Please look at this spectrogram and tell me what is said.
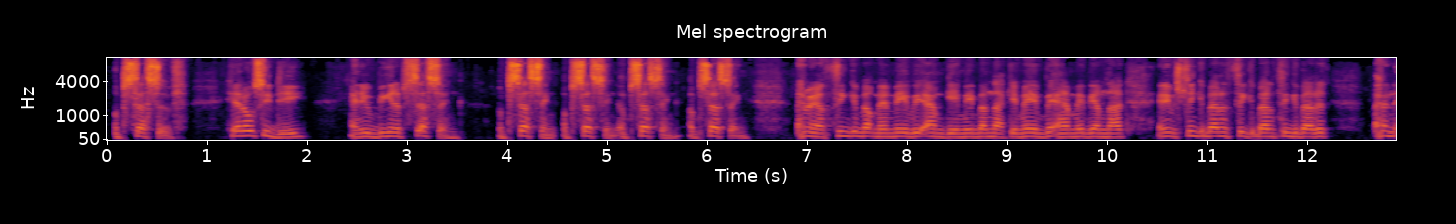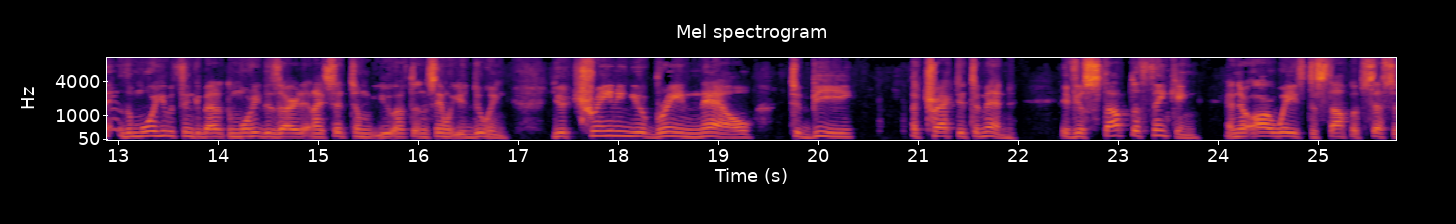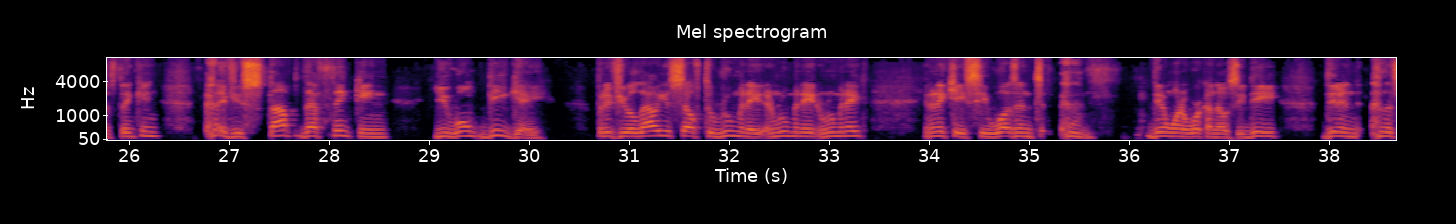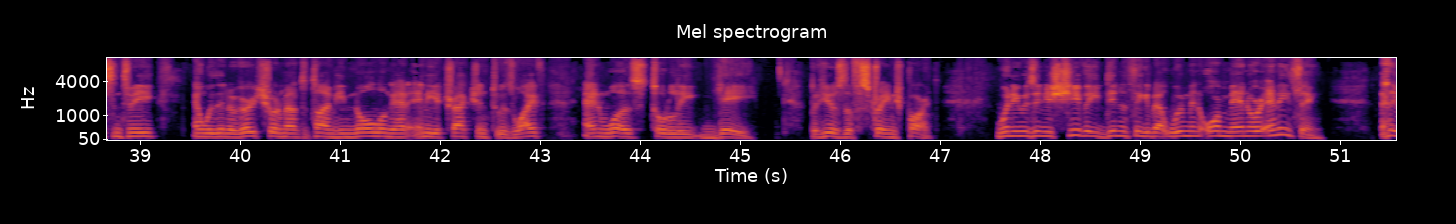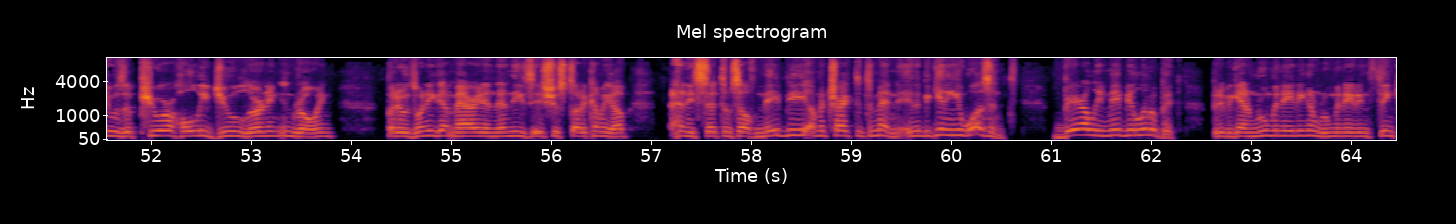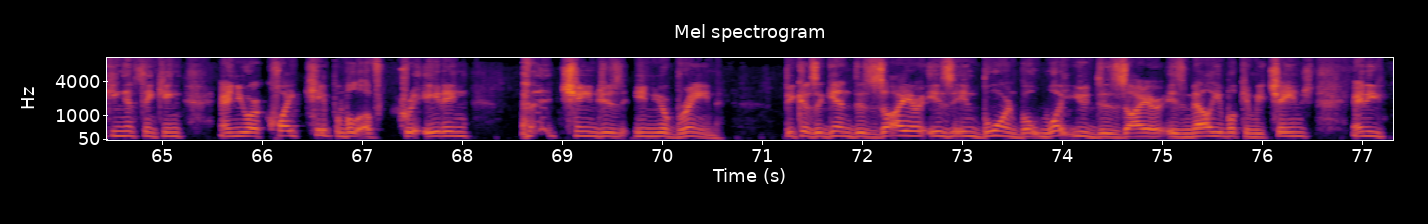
obsessive. He had OCD, and he would begin obsessing, obsessing, obsessing, obsessing, obsessing. I mean, I'm thinking about, man, maybe I'm gay, maybe I'm not gay, maybe, I'm, maybe I'm not. And he was thinking about it, thinking about it, thinking about it. And the more he would think about it, the more he desired it. And I said to him, You have to understand what you're doing. You're training your brain now to be attracted to men. If you stop the thinking, and there are ways to stop obsessive thinking, if you stop that thinking, you won't be gay. But if you allow yourself to ruminate and ruminate and ruminate, in any case, he wasn't, didn't want to work on the OCD, didn't listen to me, and within a very short amount of time, he no longer had any attraction to his wife and was totally gay. But here's the strange part. When he was in yeshiva, he didn't think about women or men or anything. He was a pure, holy Jew learning and growing. But it was when he got married and then these issues started coming up, and he said to himself, maybe I'm attracted to men. In the beginning, he wasn't. Barely, maybe a little bit. But he began ruminating and ruminating, thinking and thinking, and you are quite capable of creating changes in your brain. Because again, desire is inborn, but what you desire is malleable, can be changed. And he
